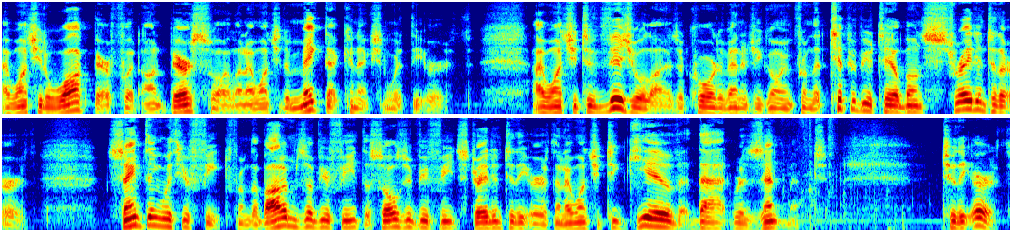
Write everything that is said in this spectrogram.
I want you to walk barefoot on bare soil, and I want you to make that connection with the earth. I want you to visualize a cord of energy going from the tip of your tailbone straight into the earth. Same thing with your feet, from the bottoms of your feet, the soles of your feet, straight into the earth. And I want you to give that resentment to the earth.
